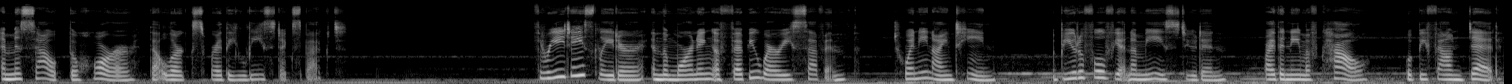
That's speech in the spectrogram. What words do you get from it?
and miss out the horror that lurks where they least expect. Three days later, in the morning of February 7th, 2019, a beautiful Vietnamese student by the name of Cao would be found dead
